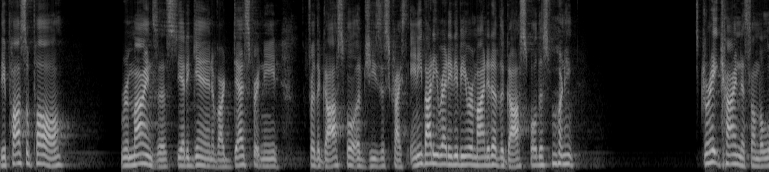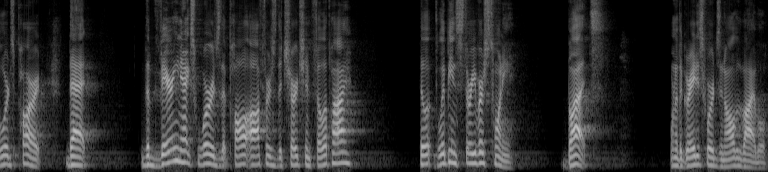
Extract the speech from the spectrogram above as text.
The Apostle Paul reminds us yet again of our desperate need for the gospel of Jesus Christ. Anybody ready to be reminded of the gospel this morning? It's great kindness on the Lord's part that the very next words that Paul offers the church in Philippi, Philippians 3, verse 20, but, one of the greatest words in all the Bible,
